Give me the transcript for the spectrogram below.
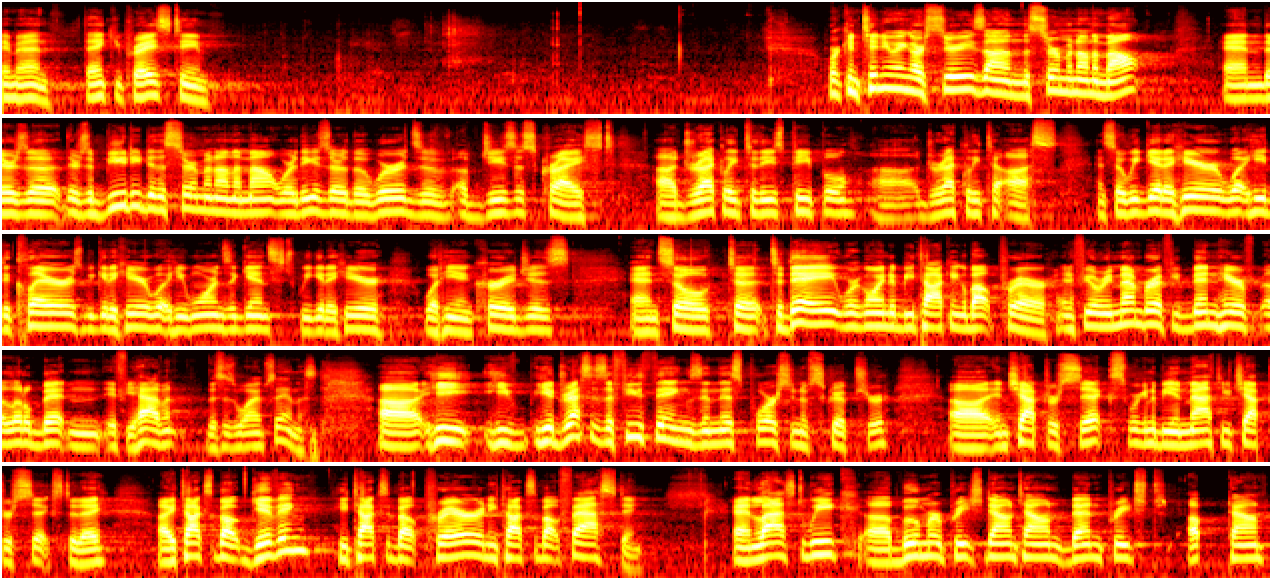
Amen. Thank you, praise team. We're continuing our series on the Sermon on the Mount, and there's a, there's a beauty to the Sermon on the Mount where these are the words of, of Jesus Christ uh, directly to these people, uh, directly to us. And so we get to hear what he declares, we get to hear what he warns against, we get to hear what he encourages. And so to, today we're going to be talking about prayer. And if you'll remember, if you've been here a little bit, and if you haven't, this is why I'm saying this. Uh, he, he, he addresses a few things in this portion of Scripture. Uh, in chapter 6, we're going to be in Matthew chapter 6 today. Uh, he talks about giving, he talks about prayer, and he talks about fasting. And last week, uh, Boomer preached downtown, Ben preached uptown.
